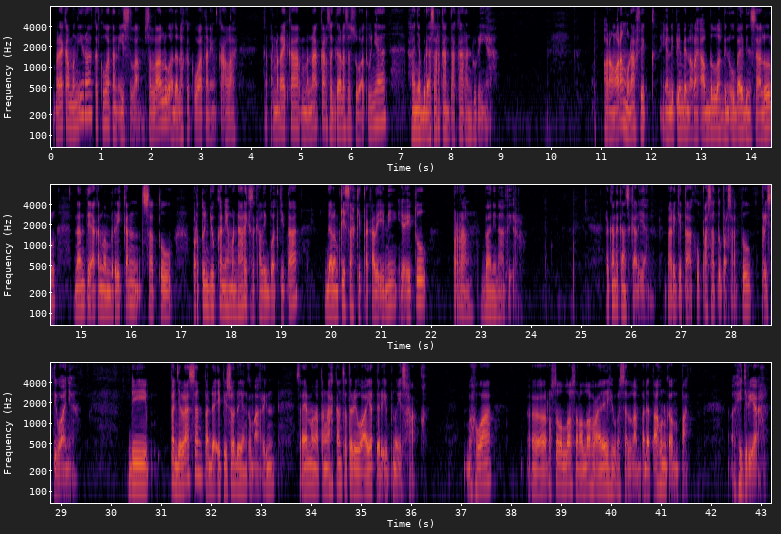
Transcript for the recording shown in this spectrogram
Mereka mengira kekuatan Islam selalu adalah kekuatan yang kalah karena mereka menakar segala sesuatunya hanya berdasarkan takaran dunia. Orang-orang munafik yang dipimpin oleh Abdullah bin Ubay bin Salul nanti akan memberikan satu pertunjukan yang menarik sekali buat kita dalam kisah kita kali ini yaitu perang Bani Nadir. Rekan-rekan sekalian, mari kita kupas satu persatu peristiwanya. Di penjelasan pada episode yang kemarin, saya mengetengahkan satu riwayat dari Ibnu Ishaq bahwa e, Rasulullah Shallallahu Alaihi Wasallam pada tahun keempat e, Hijriah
